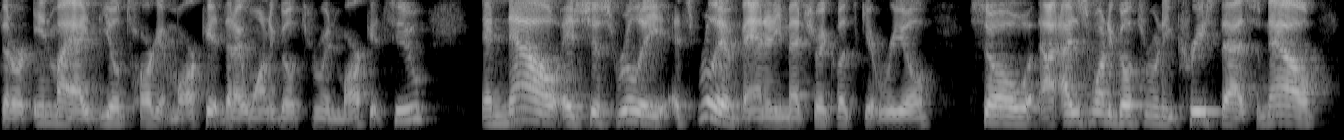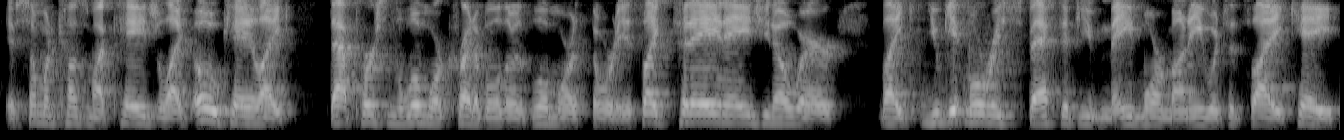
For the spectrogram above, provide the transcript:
that are in my ideal target market that I want to go through and market to and now it's just really it's really a vanity metric let's get real. So I just want to go through and increase that. So now if someone comes to my page like okay like that person's a little more credible there's a little more authority. It's like today and age you know where like you get more respect if you've made more money which it's like hey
